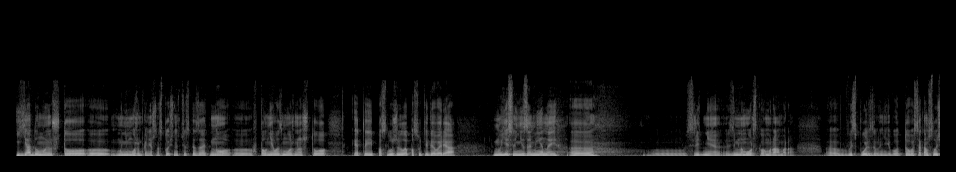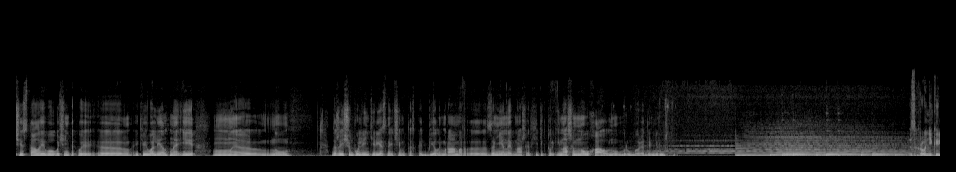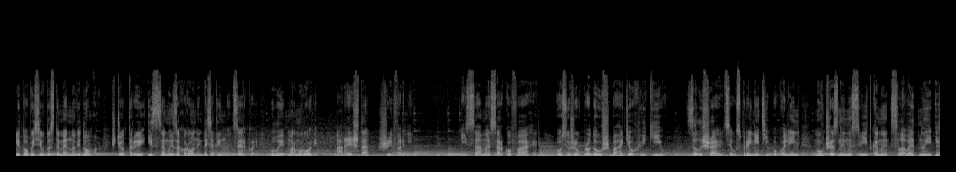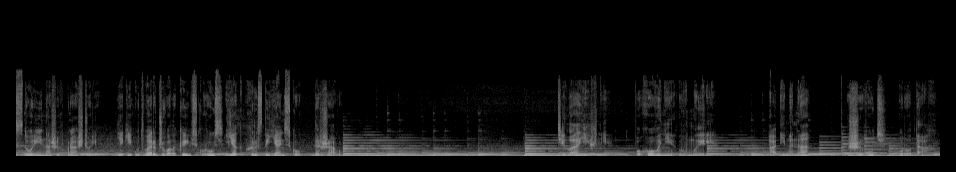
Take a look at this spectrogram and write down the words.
И я думаю, что э, мы не можем, конечно, с точностью сказать, но э, вполне возможно, что это и послужило, по сути говоря, ну, если не заменой э, э, среднеземноморского мрамора, э, в использовании его, то во всяком случае стало его очень такой э, эквивалентно и э, ну, даже еще более интересной, чем, так сказать, белый мрамор, э, заменой в нашей архитектуре и нашим ноу-хау, ну, грубо говоря, древнерусским. З хроніки літописів достеменно відомо, що три із семи захоронень Десятинної церкви були мармурові, а решта шиферні. І саме саркофаги, ось уже впродовж багатьох віків, залишаються у сприйнятті поколінь мовчазними свідками славетної історії наших пращурів, які утверджували Київську Русь як християнську державу. Тіла їхні поховані в мирі, а імена живуть у родах.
